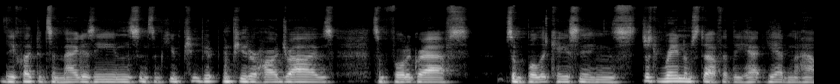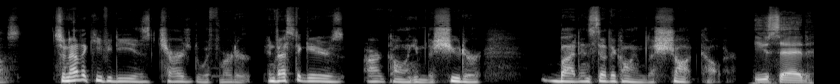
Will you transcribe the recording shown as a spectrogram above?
they collected some magazines and some pu- pu- computer hard drives, some photographs, some bullet casings, just random stuff that he had, he had in the house. So now that Keefe D is charged with murder, investigators aren't calling him the shooter, but instead they're calling him the shot caller. You said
